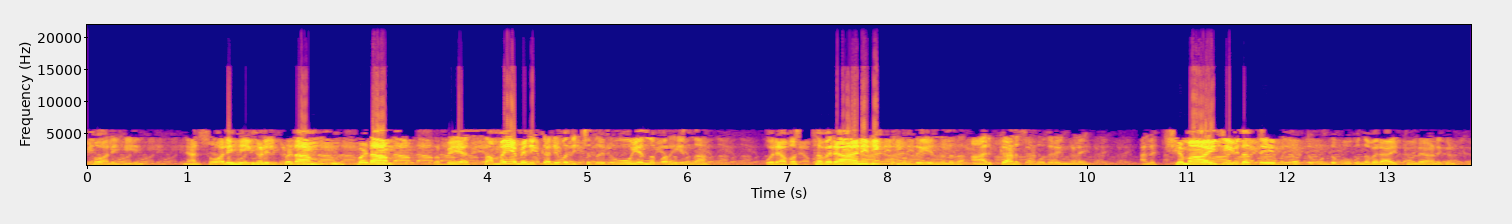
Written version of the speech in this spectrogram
സ്വാലിഹീൻ. ഞാൻ സ്വാലിഹീങ്ങളിൽ പെടാം ഉൾപ്പെടാം റബ്ബേ ആ സമയം എനിക്ക് അനുവദിച്ചു തരൂ എന്ന് പറയുന്ന ഒരവസ്ഥ വരാനിരിക്കുന്നുണ്ട് എന്നുള്ളത് ആർക്കാണ് സഹോദരങ്ങളെ അലക്ഷ്യമായി ജീവിതത്തെ മുന്നോട്ട് കൊണ്ടുപോകുന്നവരായിട്ടുള്ള ആളുകൾക്ക്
